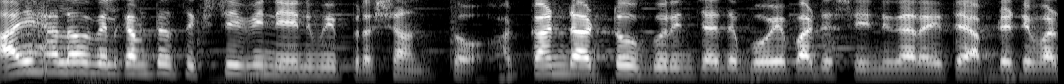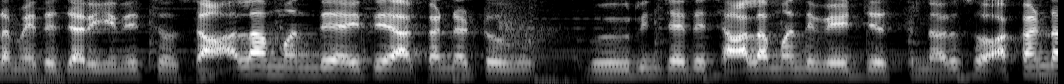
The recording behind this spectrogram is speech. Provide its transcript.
Hi hello welcome to six TV నేను మీ ప్రశాంత్. సో అఖండ టూ గురించి అయితే బోయపాటి శ్రీను గారు అయితే అప్డేట్ ఇవ్వడం అయితే జరిగింది. సో చాలా మంది అయితే అఖండ టూ గురించి అయితే చాలా మంది వెయిట్ చేస్తున్నారు. సో అఖండ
